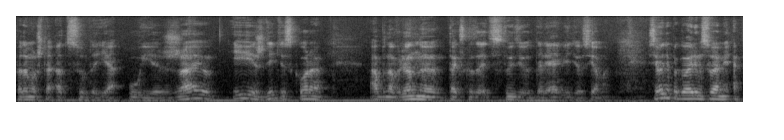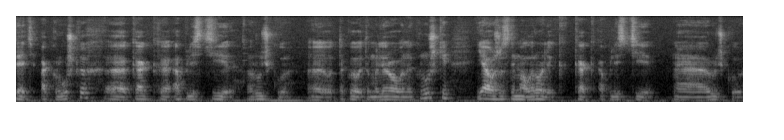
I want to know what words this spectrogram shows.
потому что отсюда я уезжаю. И ждите скоро обновленную, так сказать, студию для видеосъемок. Сегодня поговорим с вами опять о кружках, э, как оплести ручку э, вот такой вот эмалированной кружки. Я уже снимал ролик, как оплести э, ручку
